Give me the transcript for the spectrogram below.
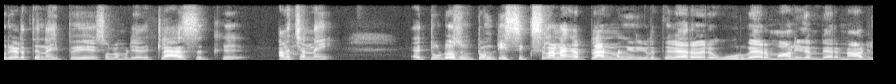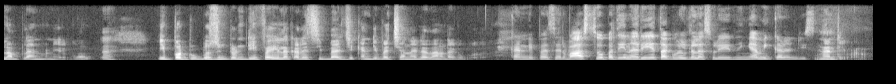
ஒரு இடத்த நான் இப்போவே சொல்ல முடியாது. கிளாஸுக்கு ஆனால் சென்னை டூ தௌசண்ட் டுவெண்ட்டி சிக்ஸில் நாங்கள் பிளான் பண்ணியிருக்கிறது வேறு வேறு ஊர் வேறு மாநிலம் வேறு நாடுலாம் பிளான் பண்ணியிருக்கோம். இப்போ டூ தௌசண்ட் டுவெண்ட்டி ஃபைவ்ல கடைசி பேட்ச் கண்டிப்பாக சென்னையில் தான் நடக்க போகுது. கண்டிப்பா சார். வாஸ்துவை பத்தி நிறைய தகவல்களை சொல்லியிருந்தீங்க. மிக்க நன்றி சார். நன்றி மேடம்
